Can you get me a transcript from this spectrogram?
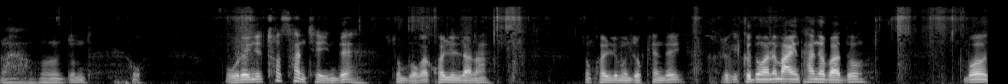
아, 오늘 좀 오- 올해 이제 첫 산책인데 좀 뭐가 걸릴라나 좀 걸리면 좋겠는데 그렇게 그동안에 많이 다녀봐도 뭐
